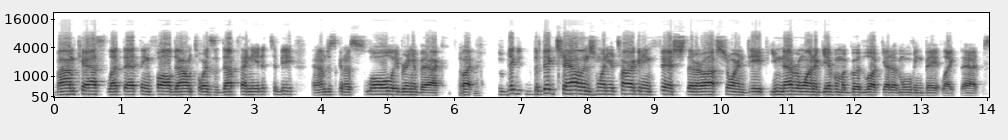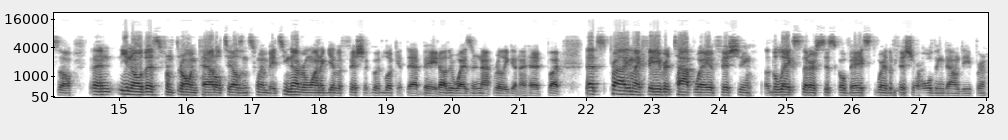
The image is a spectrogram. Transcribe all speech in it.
bomb cast, let that thing fall down towards the depth I need it to be, and I'm just gonna slowly bring it back. Okay. But the big the big challenge when you're targeting fish that are offshore and deep, you never want to give them a good look at a moving bait like that. So, and you know this from throwing paddle tails and swim baits, you never want to give a fish a good look at that bait. Otherwise, they're not really going to hit. But that's probably my favorite top way of fishing the lakes that are Cisco based, where the fish are holding down deeper.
